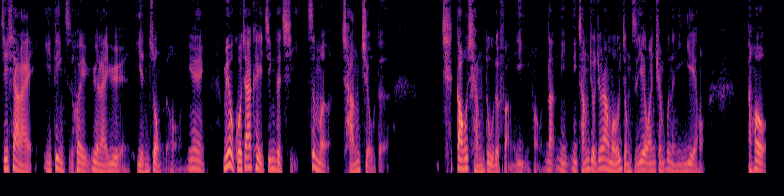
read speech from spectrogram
接下来一定只会越来越严重的哦，因为没有国家可以经得起这么长久的高强度的防疫哦。那你你长久就让某一种职业完全不能营业哦，然后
